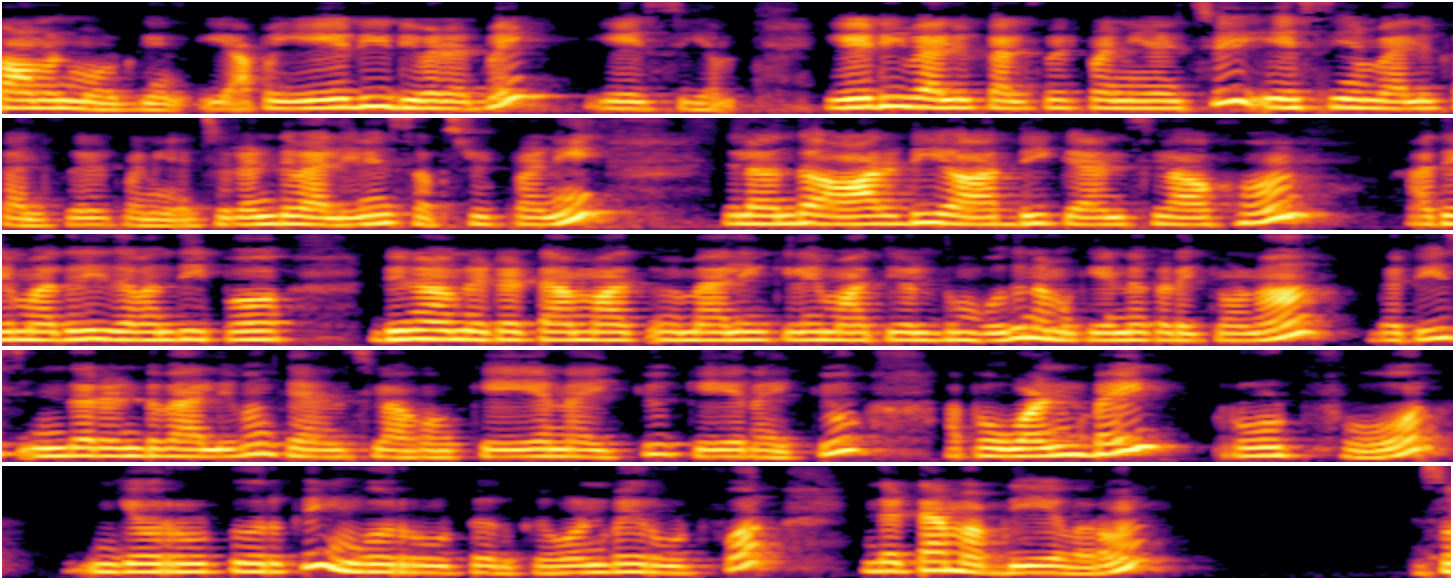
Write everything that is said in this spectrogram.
common mode gain அப்போ AD divided by ACM AD value calculate பண்ணியாச்சு ஏசிஎம் வேல்யூ கால்குலேட் பண்ணியாச்சு. ரெண்டு வேல்யூவையும் சப்ஸ்டியூட் பண்ணி இதில் வந்து ஆர்டி ஆர்டி கேன்சல் ஆகும். அதே மாதிரி இதை வந்து இப்போது டினாமினேட்டர் டேம் மா மேலேயும் கீழே மாற்றி எழுதும்போது நமக்கு என்ன கிடைக்கும்னா தட் இஸ் இந்த ரெண்டு வேல்யூவும் கேன்சல் ஆகும். கேஎன்ஐக்யூ கேஎன்ஐக்யூ அப்போ ஒன் பை ரூட் ஃபோர் இங்கே ஒரு ரூட்டும் இருக்குது இங்கே ஒரு ரூட்டும் இருக்குது ஒன் பை ரூட் ஃபோர் இந்த டேம் அப்படியே வரும். ஸோ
